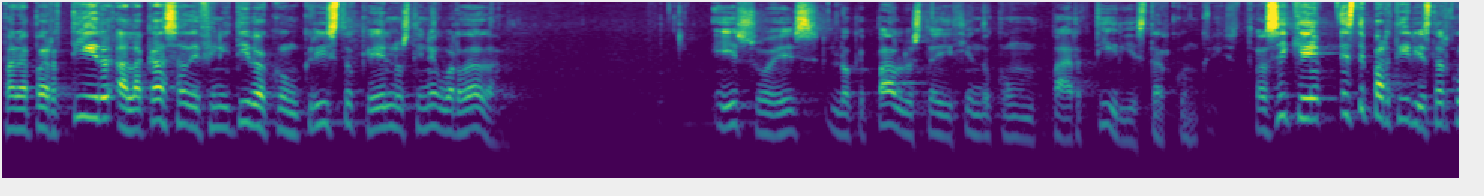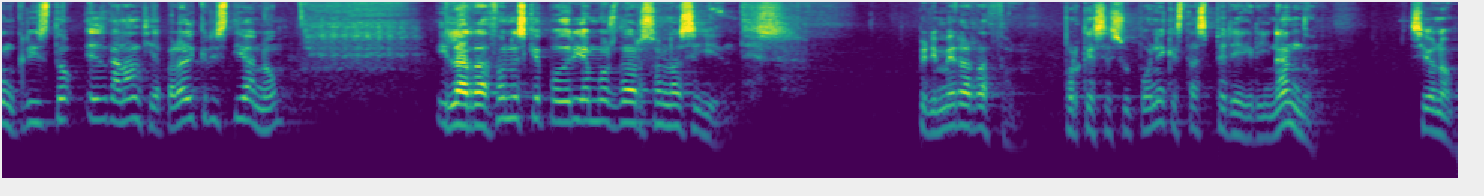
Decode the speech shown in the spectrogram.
para partir a la casa definitiva con Cristo que Él nos tiene guardada. Eso es lo que Pablo está diciendo con partir y estar con Cristo. Así que este partir y estar con Cristo es ganancia para el cristiano y las razones que podríamos dar son las siguientes. Primera razón, porque se supone que estás peregrinando, ¿sí o no?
